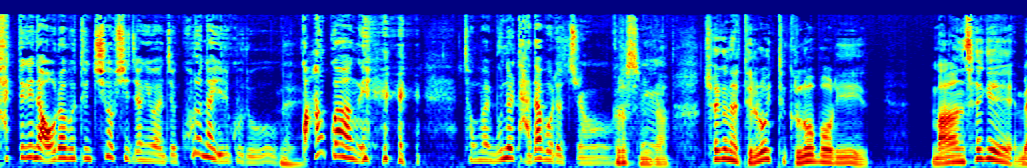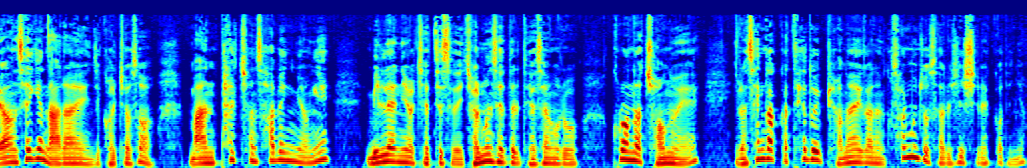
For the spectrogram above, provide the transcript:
가뜩이나 얼어붙은 취업 시장이 완전 코로나 19로 네. 꽝꽝 정말 문을 닫아버렸죠. 그렇습니다. 네. 최근에 딜로이트 글로벌이 43개, 43개 나라에 이제 걸쳐서 18,400명의 밀레니얼 Z세대, 젊은 세대를 대상으로 코로나 전후에 이런 생각과 태도의 변화에 관한 설문조사를 실시를 했거든요.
